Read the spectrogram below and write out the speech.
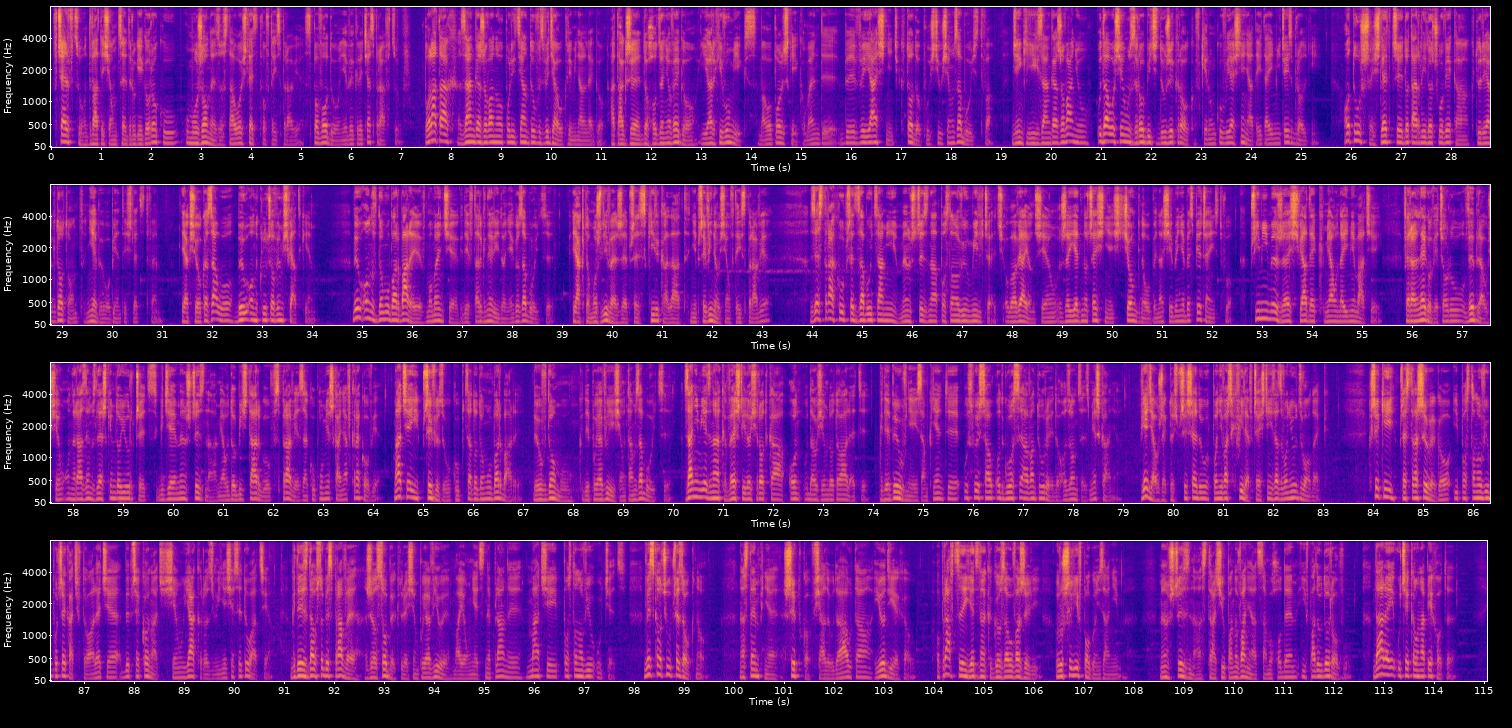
W czerwcu 2002 roku umorzone zostało śledztwo w tej sprawie z powodu niewykrycia sprawców. Po latach zaangażowano policjantów z Wydziału Kryminalnego, a także dochodzeniowego i archiwum X Małopolskiej Komendy, by wyjaśnić, kto dopuścił się zabójstwa. Dzięki ich zaangażowaniu udało się zrobić duży krok w kierunku wyjaśnienia tej tajemniczej zbrodni. Otóż śledczy dotarli do człowieka, który jak dotąd nie był objęty śledztwem. Jak się okazało, był on kluczowym świadkiem. Był on w domu Barbary w momencie, gdy wtargnęli do niego zabójcy. Jak to możliwe, że przez kilka lat nie przewinął się w tej sprawie? Ze strachu przed zabójcami mężczyzna postanowił milczeć, obawiając się, że jednocześnie ściągnąłby na siebie niebezpieczeństwo. Przyjmijmy, że świadek miał na imię Maciej. Feralnego wieczoru wybrał się on razem z Leszkiem do Jurczyc, gdzie mężczyzna miał dobić targów w sprawie zakupu mieszkania w Krakowie. Maciej przywiózł kupca do domu Barbary. Był w domu, gdy pojawili się tam zabójcy. Zanim jednak weszli do środka, on udał się do toalety. Gdy był w niej zamknięty, usłyszał odgłosy awantury dochodzące z mieszkania. Wiedział, że ktoś przyszedł, ponieważ chwilę wcześniej zadzwonił dzwonek. Krzyki przestraszyły go i postanowił poczekać w toalecie, by przekonać się, jak rozwinie się sytuacja. Gdy zdał sobie sprawę, że osoby, które się pojawiły, mają niecne plany, Maciej postanowił uciec. Wyskoczył przez okno. Następnie szybko wsiadł do auta i odjechał. Oprawcy jednak go zauważyli. Ruszyli w pogoń za nim. Mężczyzna stracił panowanie nad samochodem i wpadł do rowu. Dalej uciekał na piechotę.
